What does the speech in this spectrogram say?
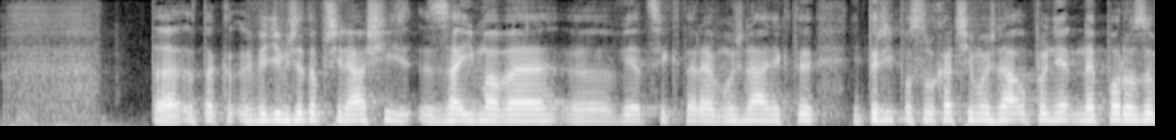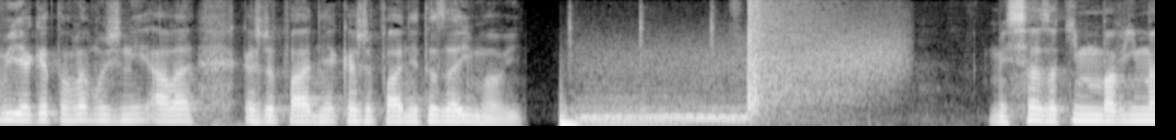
Ta, tak vidím, že to přináší zajímavé uh, věci, které možná některý, někteří posluchači možná úplně neporozumí, jak je tohle možný, ale každopádně, každopádně to zajímavý. My se zatím bavíme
